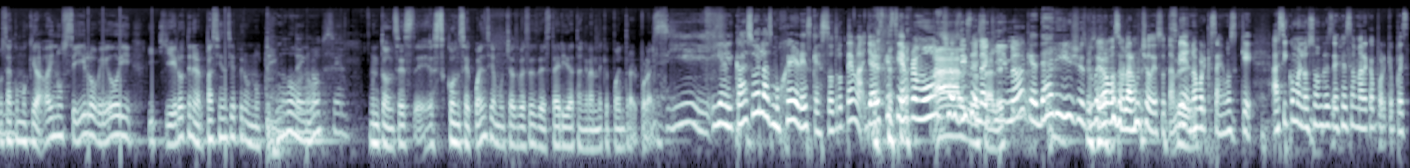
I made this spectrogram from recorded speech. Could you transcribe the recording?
O sea, como que, ay, no sé, lo veo y, y quiero tener paciencia, pero no tengo, ¿no? Tengo, Sí. Entonces es consecuencia muchas veces de esta herida tan grande que pueden traer por ahí. Sí, y en el caso de las mujeres, que es otro tema, ya ves que siempre muchos dicen aquí, ¿no? Que daddy issues, pues hoy vamos a hablar mucho de eso también, ¿no? Porque sabemos que así como en los hombres deja esa marca porque pues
